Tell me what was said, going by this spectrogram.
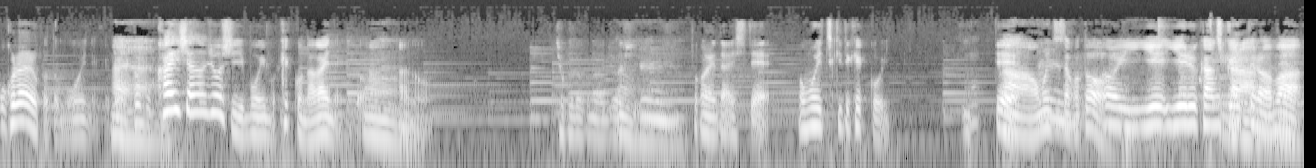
怒られることも多いんだけど、はいはいはい。会社の上司も今結構長いんだけど、うん。あの、直属の上司うん。とかに対して、思いつきで結構言って、ああ、思いついたことを、言え言える関係っていうのはまあ、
